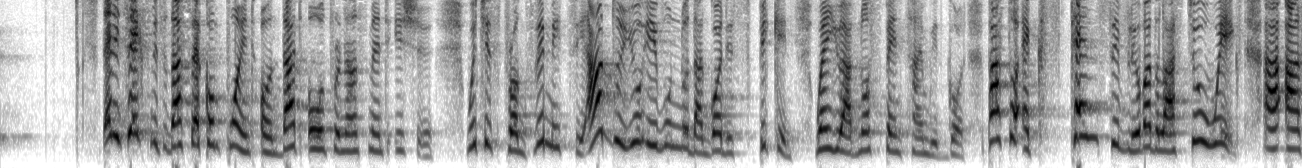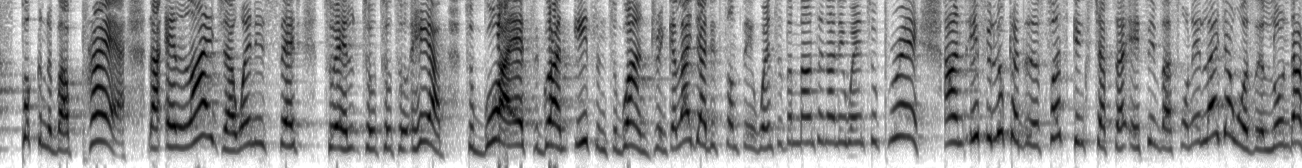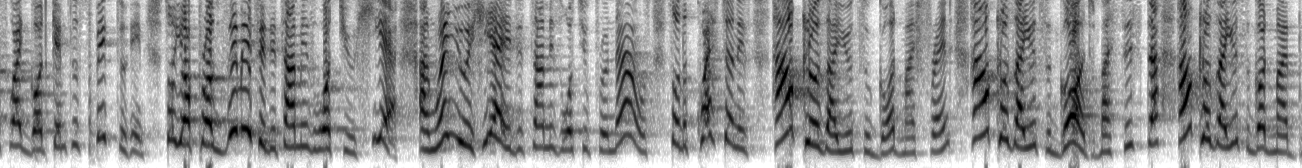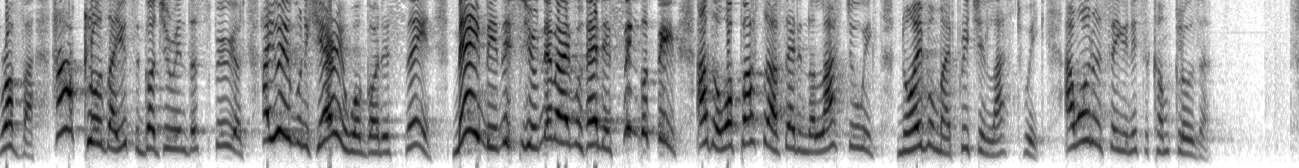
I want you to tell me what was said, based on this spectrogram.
Then it takes me to that second point on that old pronouncement issue, which is proximity. How do you even know that God is speaking when you have not spent time with God? Pastor extensively over the last two weeks uh, has spoken about prayer. That Elijah, when he said to, to, to, to Ahab to go ahead to go and eat and to go and drink, Elijah did something. He went to the mountain and he went to pray. And if you look at the first Kings chapter 18, verse 1, Elijah was alone. That's why God came to speak to him. So your proximity determines what you hear. And when you hear, it determines what you pronounce. So the question is, how close are you to God, my friend? How close are you to God, my sister? How close are you to God, my brother? How close are you to God during this period? Are you even hearing what God is saying? Maybe this you've never even heard a single thing out of what Pastor have said in the last two weeks, nor even my preaching last week. I want to say you need to come closer.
